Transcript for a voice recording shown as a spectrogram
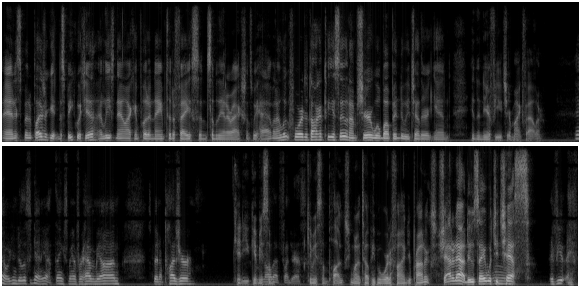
And it's been a pleasure getting to speak with you. At least now I can put a name to the face and some of the interactions we have. And I look forward to talking to you soon. I'm sure we'll bump into each other again in the near future, Mike Fowler. Yeah, we can do this again. Yeah, thanks, man, for having me on. It's been a pleasure Can you give me some that fun jazz. give me some plugs? You want to tell people where to find your products? Shout it out, dude. Say it with your Mm. chests. If you if,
